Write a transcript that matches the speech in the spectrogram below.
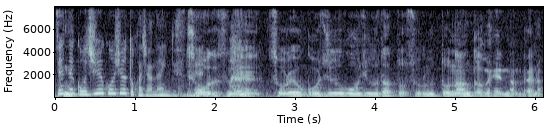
全然5050とかじゃないんですね。そうですね。それを5050だとすると何かが変なんだよな。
